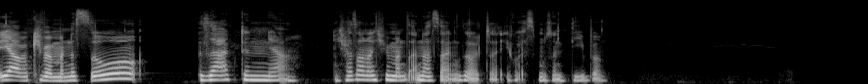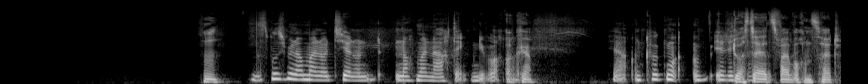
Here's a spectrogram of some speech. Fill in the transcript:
Ja, okay, wenn man das so sagt, dann ja. Ich weiß auch nicht, wie man es anders sagen sollte. Egoismus und Liebe. Hm. Das muss ich mir nochmal notieren und nochmal nachdenken die Woche. Okay. Ja, und gucken, ob Erik. Du hast da ja was zwei Wochen Zeit.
